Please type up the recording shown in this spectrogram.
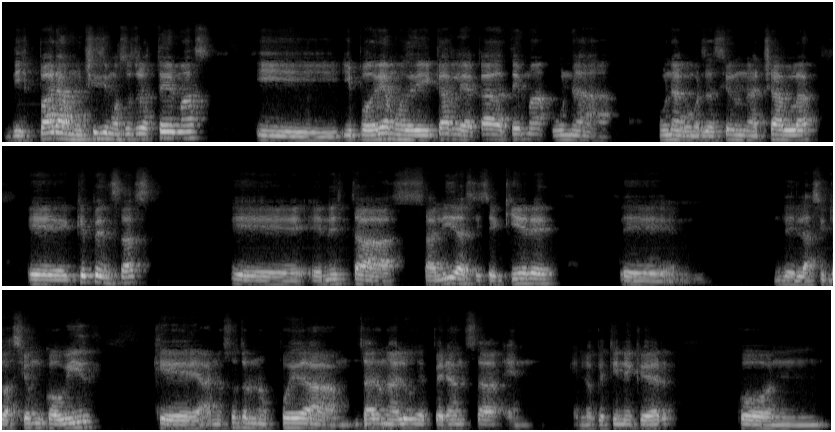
dispara muchísimos otros temas y, podríamos dedicarle a cada tema una, conversación, una charla. Eh, ¿Qué pensás eh, en esta salida, si se quiere, de la situación COVID que a nosotros nos pueda dar una luz de esperanza en, lo que tiene que ver con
